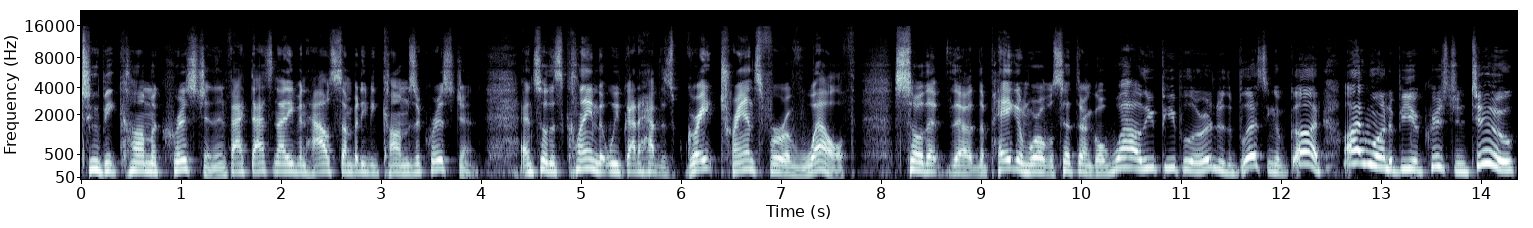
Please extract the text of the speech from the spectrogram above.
to become a Christian. In fact, that's not even how somebody becomes a Christian. And so, this claim that we've got to have this great transfer of wealth so that the, the pagan world will sit there and go, wow, you people are under the blessing of God. I want to be a Christian too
